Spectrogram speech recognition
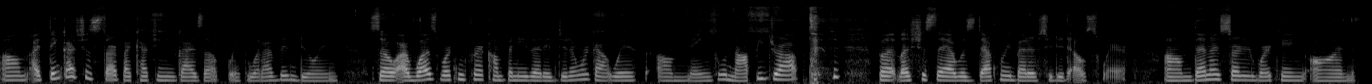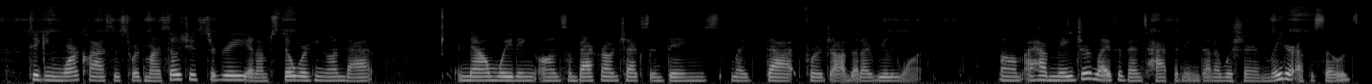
Um, I think I should start by catching you guys up with what I've been doing. So, I was working for a company that it didn't work out with. Um, names will not be dropped, but let's just say I was definitely better suited elsewhere. Um, then I started working on taking more classes towards my associate's degree, and I'm still working on that. Now I'm waiting on some background checks and things like that for a job that I really want. Um, I have major life events happening that I will share in later episodes.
